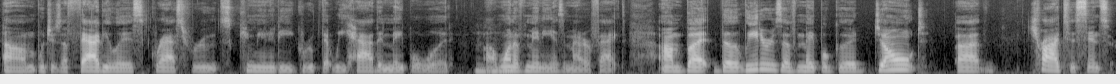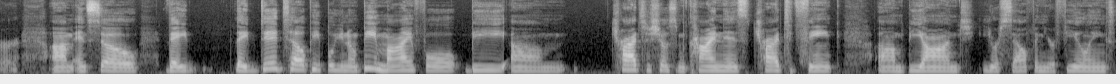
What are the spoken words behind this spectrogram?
um, which is a fabulous grassroots community group that we have in Maplewood, uh, mm-hmm. uh, one of many, as a matter of fact. Um, but the leaders of Maple Good don't uh, try to censor. Um, and so they they did tell people, you know, be mindful, be um, try to show some kindness, try to think um, beyond yourself and your feelings.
